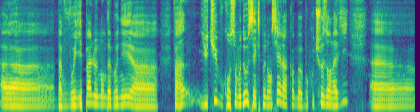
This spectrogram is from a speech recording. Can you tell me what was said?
euh, bah vous voyez pas le nombre d'abonnés. Euh, enfin, YouTube, grosso modo, c'est exponentiel, hein, comme beaucoup de choses dans la vie. Euh,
